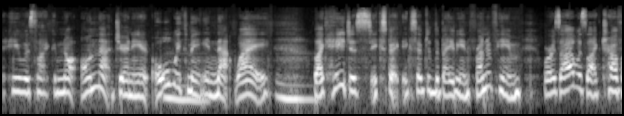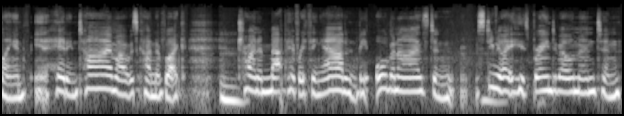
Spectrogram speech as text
he was like not on that journey at all with me in that way. Mm. Like he just expect accepted the baby in front of him, whereas I was like traveling in, ahead in time. I was kind of like mm. trying to map everything out and be organized and stimulate his brain development and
